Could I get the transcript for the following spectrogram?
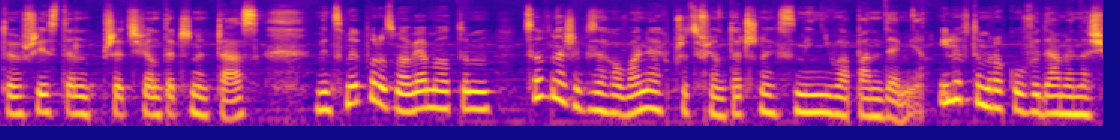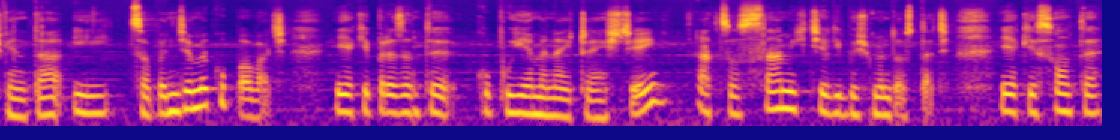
To już jest ten przedświąteczny czas, więc my porozmawiamy o tym, co w naszych zachowaniach przedświątecznych zmieniła pandemia. Ile w tym roku wydamy na święta i co będziemy kupować? Jakie prezenty kupujemy najczęściej, a co sami chcielibyśmy dostać? Jakie są te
